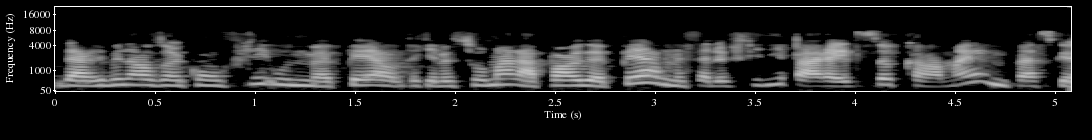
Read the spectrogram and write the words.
d'arriver dans un conflit ou de me perdre. Fait qu'il avait sûrement la peur de perdre, mais ça a fini par être ça quand même, parce que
